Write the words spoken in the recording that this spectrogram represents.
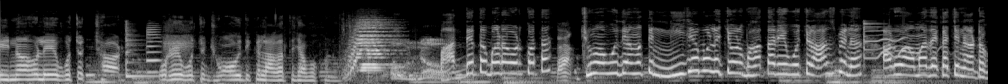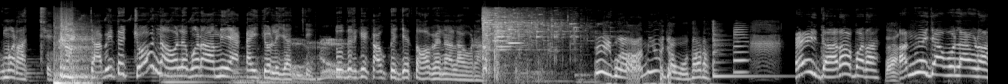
এই না হলে এবছর ছাড়। পরের বছর ঝুমা বৌদিকে লাগাতে যাব কোনো? বাদ দে তো বড় ওর কথা। ঝুমাবুদি আমাকে নিজে বলেছে ওর ভাতার এবছর আসবে না আর ও আমাদের কাছে নাটক মারাচ্ছে। যাবি তো চল না হলে বড় আমি একাই চলে যাচ্ছি। তোদেরকে কাউকে যেতে হবে না লাউরা। এই বা আমিও যাব দাঁড়া। এই দাঁড়া বাড়া আমিও যাব লাউরা।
